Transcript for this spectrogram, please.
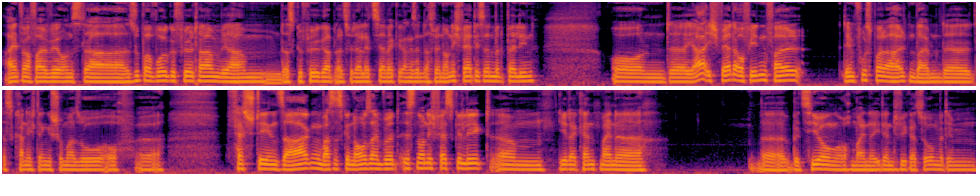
Einfach weil wir uns da super wohl gefühlt haben. Wir haben das Gefühl gehabt, als wir da letztes Jahr weggegangen sind, dass wir noch nicht fertig sind mit Berlin. Und äh, ja, ich werde auf jeden Fall dem Fußball erhalten bleiben. Der, das kann ich, denke ich, schon mal so auch äh, feststehend sagen. Was es genau sein wird, ist noch nicht festgelegt. Ähm, jeder kennt meine äh, Beziehung, auch meine Identifikation mit dem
